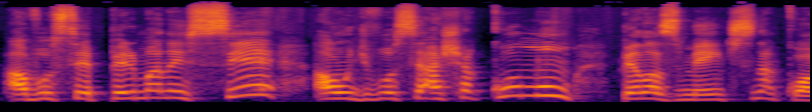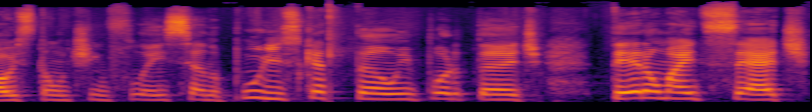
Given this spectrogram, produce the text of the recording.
a você permanecer aonde você acha comum pelas mentes na qual estão te influenciando. Por isso que é tão importante ter um mindset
